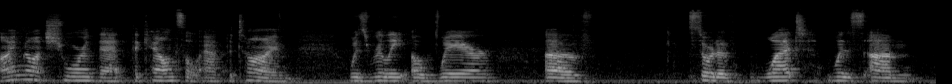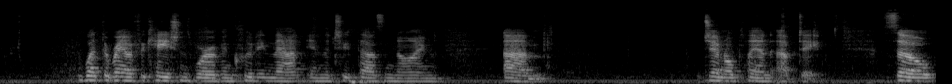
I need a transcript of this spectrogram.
I'm not sure that the council at the time was really aware of sort of what was, um, what the ramifications were of including that in the two thousand nine, um, general plan update. So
